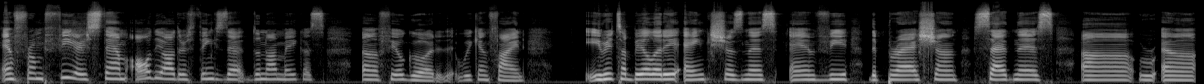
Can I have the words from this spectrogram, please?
And from fear stem all the other things that do not make us uh, feel good. We can find irritability, anxiousness, envy, depression, sadness, uh, uh,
